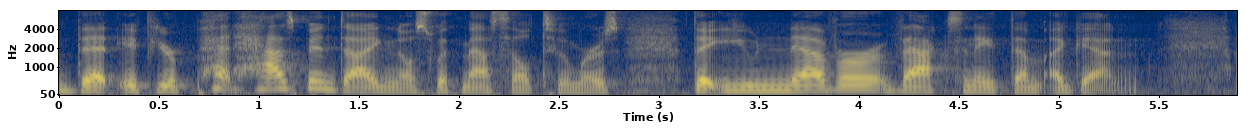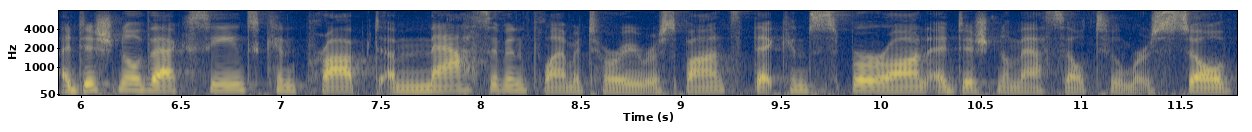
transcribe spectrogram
that if your pet has been diagnosed with mast cell tumors, that you never vaccinate them again. Additional vaccines can prompt a massive inflammatory response that can spur on additional mast cell tumors. So,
